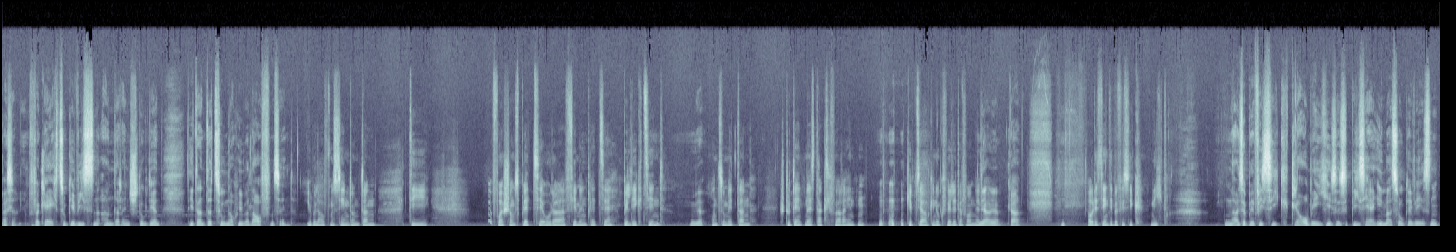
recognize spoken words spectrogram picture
also im Vergleich zu gewissen anderen Studien, die dann dazu noch überlaufen sind. Überlaufen sind und dann die Forschungsplätze oder Firmenplätze belegt sind ja. und somit dann Studenten als Taxifahrer enden. Gibt es ja auch genug Fälle davon, nicht? Ja, ja, klar. Aber das sehen Sie bei Physik nicht. Also bei Physik, glaube ich, ist es bisher immer so gewesen,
